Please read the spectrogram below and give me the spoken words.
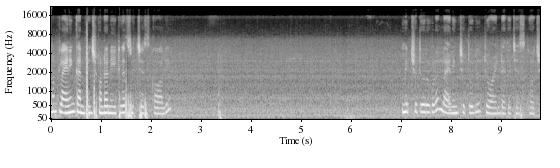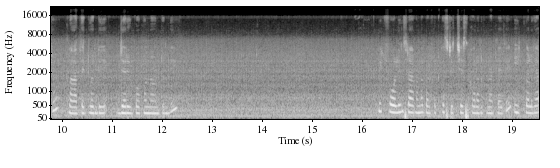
మనకు లైనింగ్ కనిపించకుండా నీట్గా స్టిచ్ చేసుకోవాలి. మీరు చుట్టూరు కూడా లైనింగ్ చుట్టూరు జాయింట్ అయితే చేసుకోవచ్చు. క్లాత్ ఎటువంటి జరిగిపోకుండా ఉంటుంది. మీకు ఫోల్డింగ్స్ రాకుండా పర్ఫెక్ట్గా స్టిచ్ చేసుకోవాలనుకున్నట్లయితే ఈక్వల్గా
